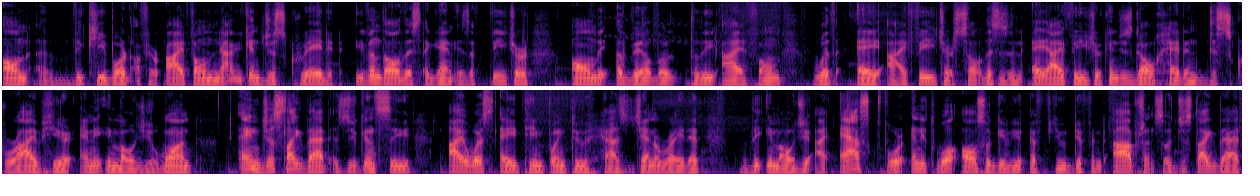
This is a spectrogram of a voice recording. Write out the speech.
on the keyboard of your iPhone, now you can just create it. Even though this again is a feature only available to the iPhone with AI features. So this is an AI feature, you can just go ahead and describe here any emoji you want. And just like that, as you can see, iOS 18.2 has generated the emoji I asked for and it will also give you a few different options. So just like that,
